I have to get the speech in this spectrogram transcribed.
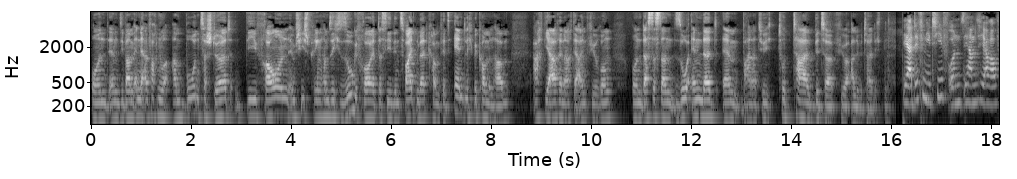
Und ähm, sie war am Ende einfach nur am Boden zerstört. Die Frauen im Skispringen haben sich so gefreut, dass sie den zweiten Wettkampf jetzt endlich bekommen haben. Acht Jahre nach der Einführung. Und dass das dann so ändert, ähm, war natürlich total bitter für alle Beteiligten. Ja, definitiv. Und sie haben sich auch auf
